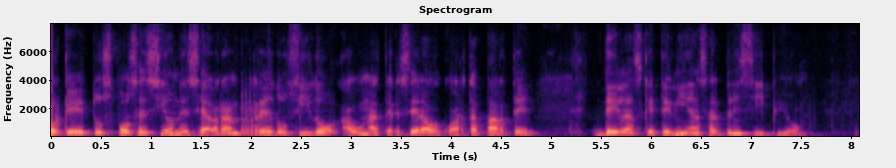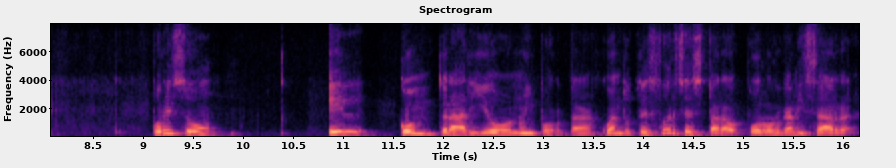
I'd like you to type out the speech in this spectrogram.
porque tus posesiones se habrán reducido a una tercera o cuarta parte de las que tenías al principio. Por eso, el contrario no importa. Cuando te esfuerces para, por organizar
